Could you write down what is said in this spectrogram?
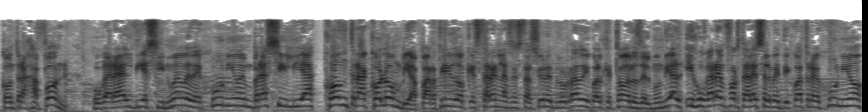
contra Japón. Jugará el 19 de junio en Brasilia contra Colombia. Partido que estará en las estaciones Blue Radio igual que todos los del Mundial. Y jugará en Fortaleza el 24 de junio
